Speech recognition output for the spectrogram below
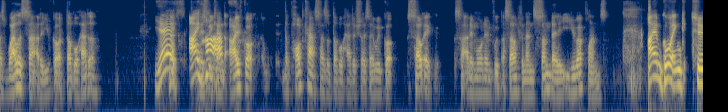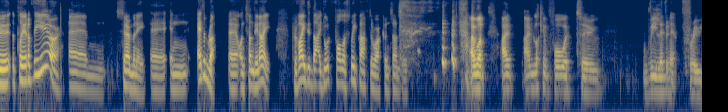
as well as Saturday. You've got a double header. Yes, I this have. Weekend, I've got the podcast has a double header. Should I say? We've got Celtic Saturday morning with myself, and then Sunday you have plans. I am going to the Player of the Year um, ceremony uh, in Edinburgh uh, on Sunday night, provided that I don't fall asleep after work on Sunday. I want. I I'm looking forward to reliving it through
